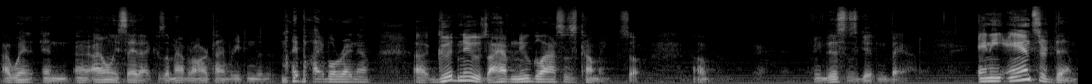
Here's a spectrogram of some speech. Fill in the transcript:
I went and uh, I only say that because I'm having a hard time reading the, my Bible right now. Uh, good news I have new glasses coming. So, uh, I mean, this is getting bad. And he answered them,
